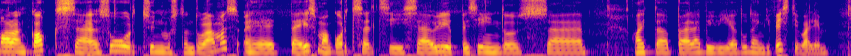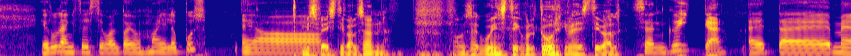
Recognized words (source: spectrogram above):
ma arvan, kaks äh, suurt sündmust on tulemas, et esmakordselt siis äh, üliõpilasesindus aitab läbi viia tudengifestivali. Ja tudengifestival toimub mai lõpus ja mis festival see on? on see kunsti, kultuurifestival? see on kõike, et me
